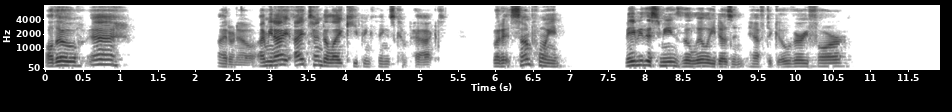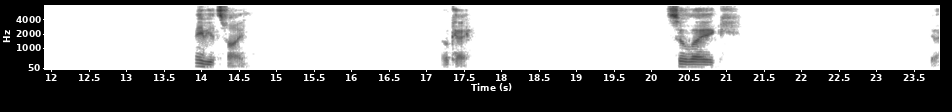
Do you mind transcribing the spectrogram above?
Although, eh, I don't know. I mean, I, I tend to like keeping things compact, but at some point, maybe this means the lily doesn't have to go very far. Maybe it's fine. Okay. So like, yeah.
